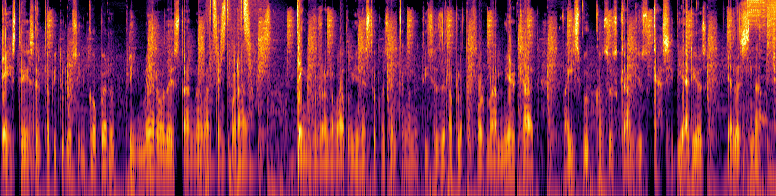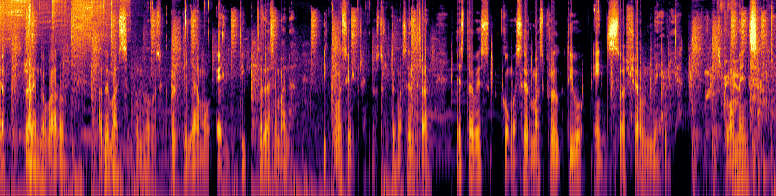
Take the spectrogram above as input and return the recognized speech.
Este es el capítulo 5, pero el primero de esta nueva temporada. Tengo renovado y en esta ocasión tengo noticias de la plataforma Meerkat, Facebook con sus cambios casi diarios y el Snapchat renovado. Además, un nuevo sector que llamo el tip de la semana. Y como siempre, nuestro tema central, esta vez cómo ser más productivo en social media. Comenzamos.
